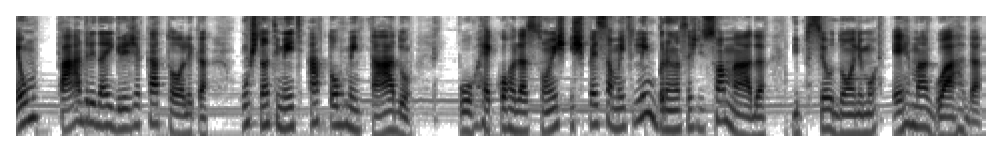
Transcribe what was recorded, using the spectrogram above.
é um padre da Igreja Católica, constantemente atormentado por recordações, especialmente lembranças de sua amada, de pseudônimo Ermaguarda.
